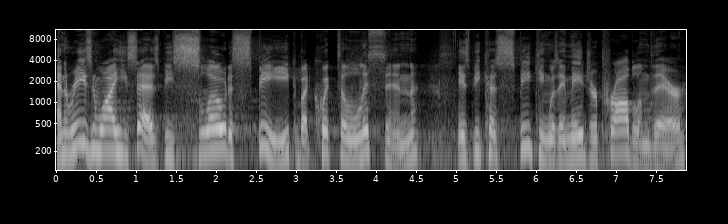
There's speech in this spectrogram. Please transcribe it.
And the reason why he says, be slow to speak, but quick to listen, is because speaking was a major problem there,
